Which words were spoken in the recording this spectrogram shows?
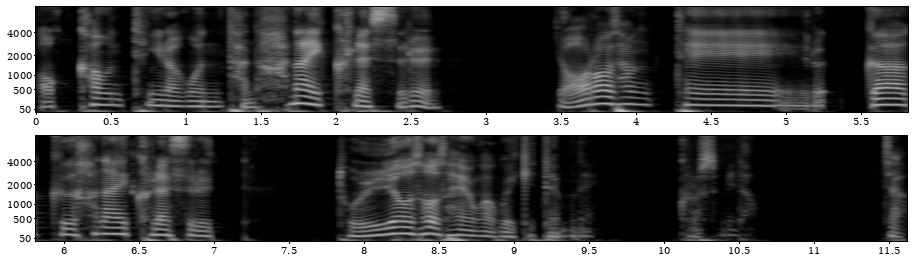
accounting이라고 하는 단 하나의 클래스를 여러 상태를 가그 하나의 클래스를 돌려서 사용하고 있기 때문에 그렇습니다 자,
